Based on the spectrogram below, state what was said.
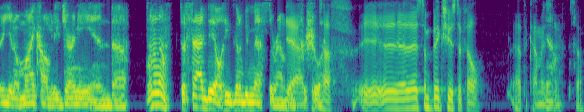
you know my comedy journey, and uh, I don't know. It's a sad deal. He's going to be missed around yeah, for sure. tough. Uh, there's some big shoes to fill at the comedy yeah. So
